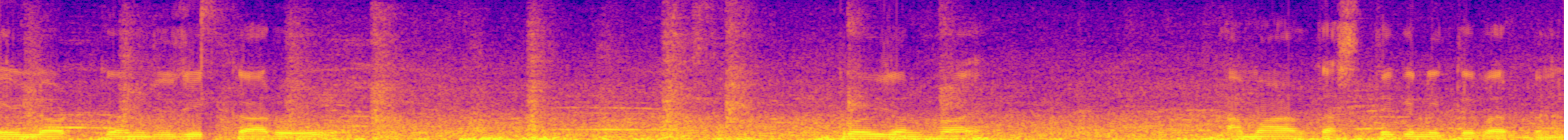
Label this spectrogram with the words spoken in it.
এই লটকন যদি কারও প্রয়োজন হয়, আমার কাছ থেকে নিতে পারবেন।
